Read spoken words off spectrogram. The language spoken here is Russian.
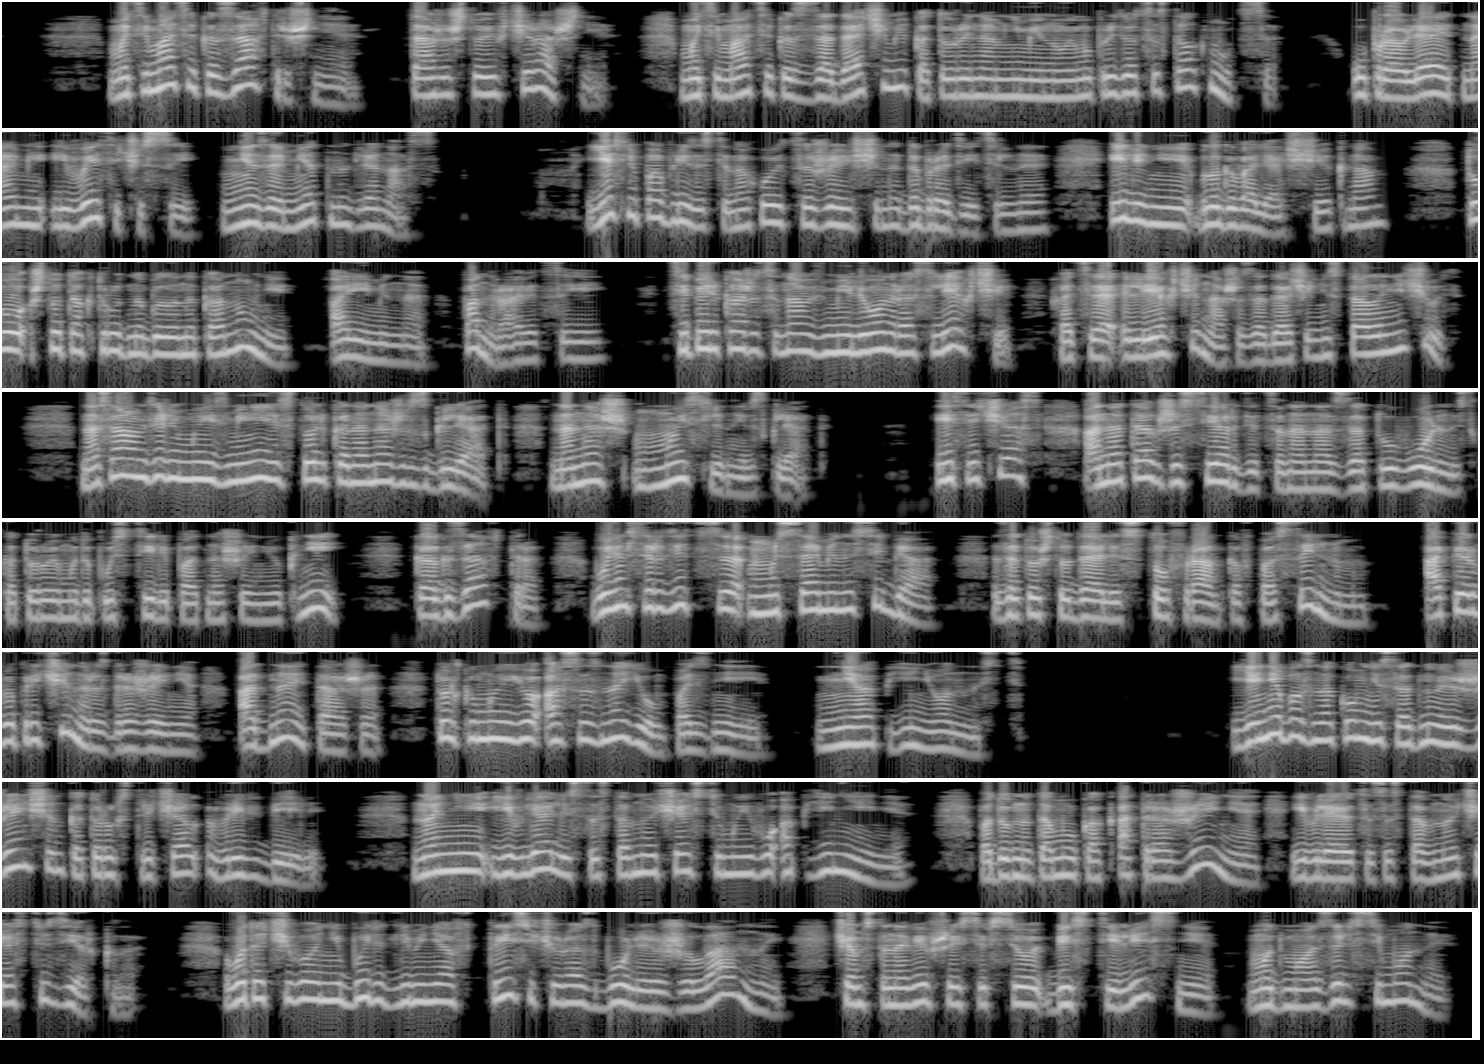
Математика завтрашняя, та же, что и вчерашняя. Математика с задачами, которые нам неминуемо придется столкнуться, управляет нами и в эти часы, незаметно для нас. Если поблизости находится женщина добродетельная или не благоволящая к нам, то, что так трудно было накануне, а именно понравится ей. Теперь кажется нам в миллион раз легче, хотя легче наша задача не стала ничуть. На самом деле мы изменились только на наш взгляд, на наш мысленный взгляд. И сейчас она также сердится на нас за ту вольность, которую мы допустили по отношению к ней, как завтра будем сердиться мы сами на себя за то, что дали сто франков посыльному, а первопричина раздражения одна и та же, только мы ее осознаем позднее — неопьяненность. Я не был знаком ни с одной из женщин, которых встречал в Ривбеле, но они являлись составной частью моего опьянения, подобно тому, как отражения являются составной частью зеркала. Вот отчего они были для меня в тысячу раз более желанны, чем становившиеся все бестелеснее мадемуазель Симоне.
